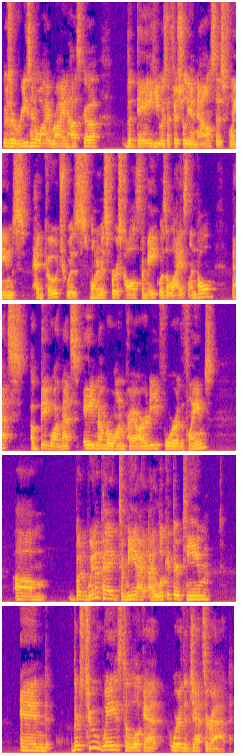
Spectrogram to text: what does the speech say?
There's a reason why Ryan Huska, the day he was officially announced as Flames head coach, was one of his first calls to make was Elias Lindholm. That's a big one. That's a number one priority for the Flames. Um, but Winnipeg, to me, I, I look at their team, and there's two ways to look at where the Jets are at.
